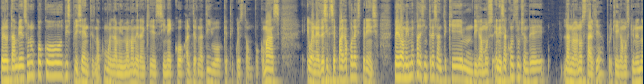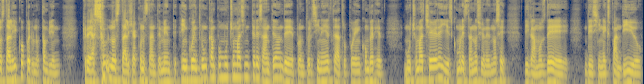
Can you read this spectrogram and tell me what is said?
pero también son un poco displicentes, ¿no? Como en la misma manera en que es cineco alternativo, que te cuesta un poco más. Bueno, es decir, se paga por la experiencia. Pero a mí me parece interesante que, mm, digamos, en esa construcción de la nueva nostalgia, porque digamos que uno es nostálgico, pero uno también crea su nostalgia constantemente. Encuentro un campo mucho más interesante donde de pronto el cine y el teatro pueden converger mucho más chévere y es como en estas nociones, no sé, digamos de, de cine expandido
